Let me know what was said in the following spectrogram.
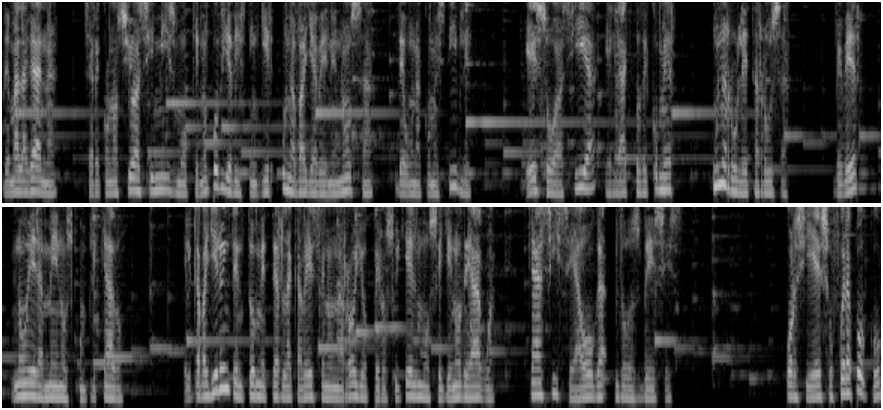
De mala gana, se reconoció a sí mismo que no podía distinguir una valla venenosa de una comestible. Eso hacía el acto de comer una ruleta rusa. Beber no era menos complicado. El caballero intentó meter la cabeza en un arroyo, pero su yelmo se llenó de agua. Casi se ahoga dos veces. Por si eso fuera poco,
